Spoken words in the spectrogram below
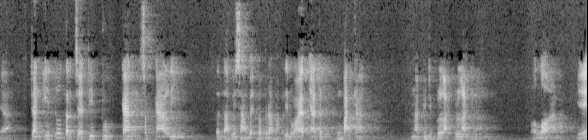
ya dan itu terjadi bukan sekali tetapi sampai beberapa kali riwayatnya ada empat kali Nabi dibelah-belah ini. Allah alam. Ya.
